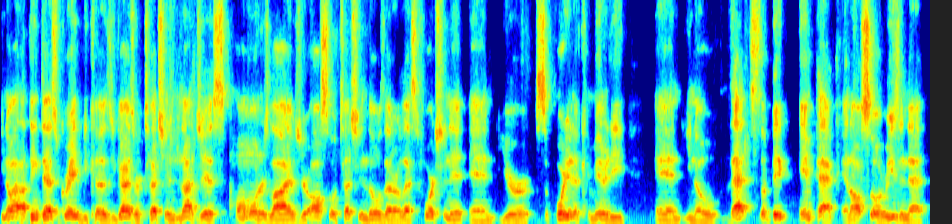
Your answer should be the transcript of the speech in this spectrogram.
You know, I think that's great because you guys are touching not just homeowners' lives, you're also touching those that are less fortunate, and you're supporting a community and, you know, that's a big impact and also a reason that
